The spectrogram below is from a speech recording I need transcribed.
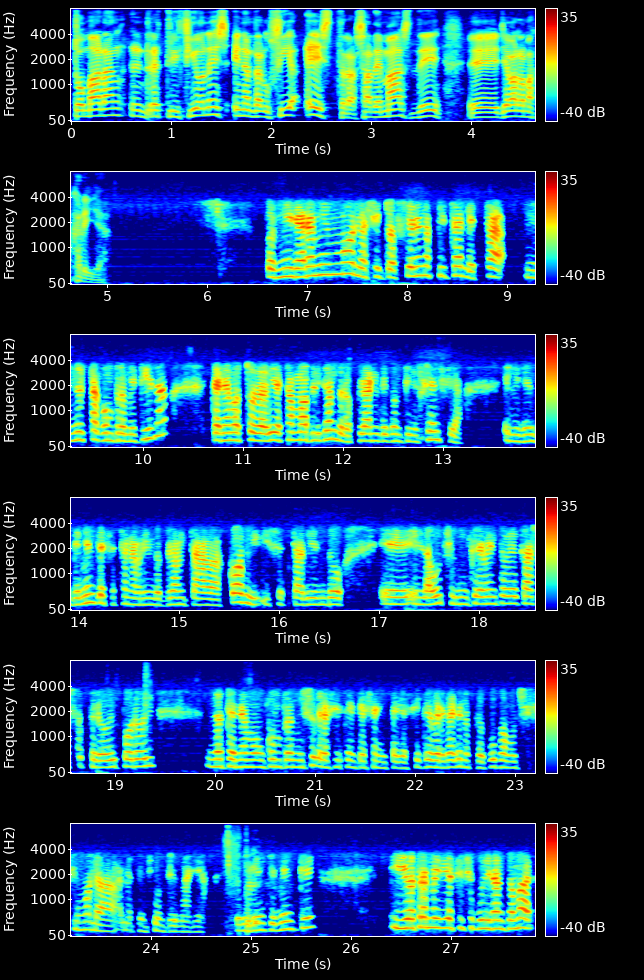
tomaran restricciones en Andalucía extras, además de eh, llevar la mascarilla. Pues mira, ahora mismo la situación en el hospital está, no está comprometida. Tenemos todavía, estamos aplicando los planes de contingencia. Evidentemente se están abriendo plantas COVID y se está viendo eh, en la UCI un incremento de casos, pero hoy por hoy no tenemos un compromiso de la asistencia sanitaria. Así que es verdad que nos preocupa muchísimo la, atención primaria. Evidentemente. Y otras medidas que se pudieran tomar,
